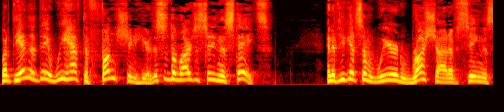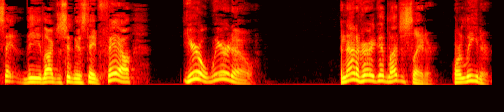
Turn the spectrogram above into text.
But at the end of the day, we have to function here. This is the largest city in the States. And if you get some weird rush out of seeing the, the largest city in the state fail, you're a weirdo and not a very good legislator or leader.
